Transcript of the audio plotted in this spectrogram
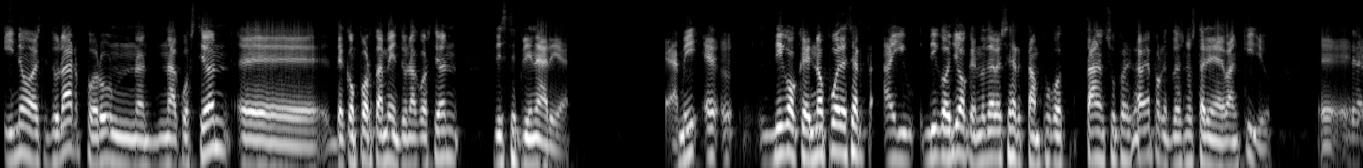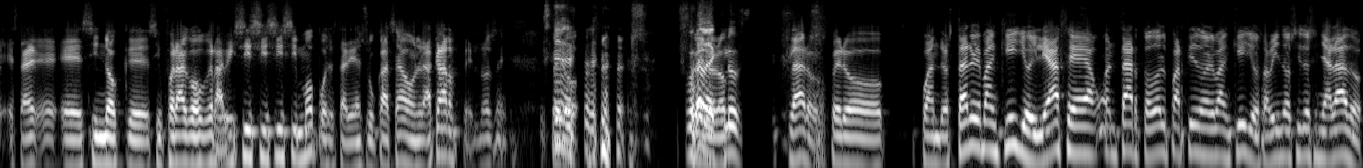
y no es titular por una, una cuestión eh, de comportamiento, una cuestión disciplinaria. A mí eh, digo que no puede ser, ahí digo yo que no debe ser tampoco tan súper grave porque entonces no estaría en el banquillo. Eh, está- eh, sino que si fuera algo gravísimo, pues estaría en su casa o en la cárcel, no sé. Pero, Fuera pero de lo- club. Claro, pero cuando está en el banquillo y le hace aguantar todo el partido en el banquillo, habiendo sido señalado,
